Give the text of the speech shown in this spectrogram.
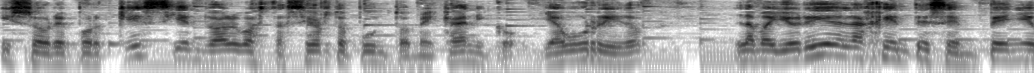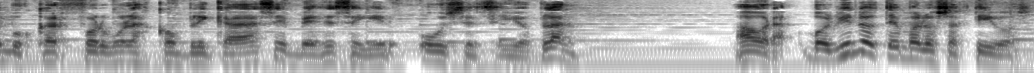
y sobre por qué siendo algo hasta cierto punto mecánico y aburrido, la mayoría de la gente se empeña en buscar fórmulas complicadas en vez de seguir un sencillo plan. Ahora, volviendo al tema de los activos,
